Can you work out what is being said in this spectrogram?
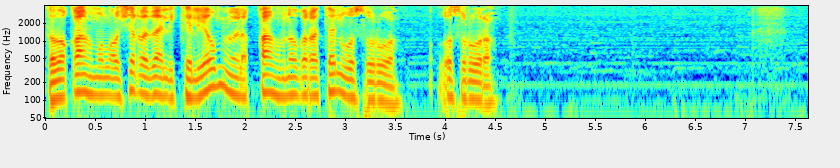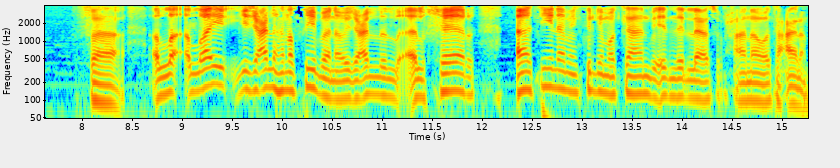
فوقاهم الله شر ذلك اليوم ولقاهم نظرة وسرورا. وسرورا. فالله الله يجعلها نصيبنا ويجعل الخير آتينا من كل مكان بإذن الله سبحانه وتعالى.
